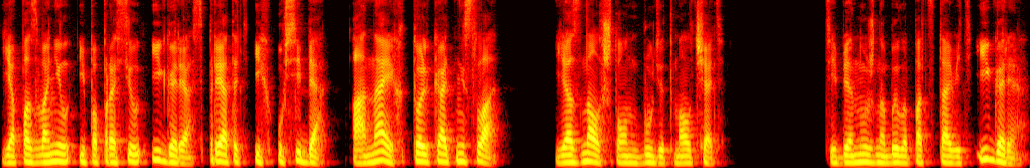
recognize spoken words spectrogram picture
Я позвонил и попросил Игоря спрятать их у себя, она их только отнесла. Я знал, что он будет молчать. Тебе нужно было подставить Игоря?»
